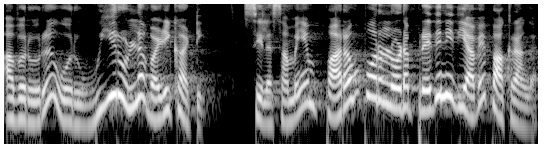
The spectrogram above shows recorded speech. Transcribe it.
அவர் ஒரு ஒரு உயிருள்ள வழிகாட்டி. சில சமயம் பரம்பொருளோட பிரதிநிதியாவே பார்க்கறாங்க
